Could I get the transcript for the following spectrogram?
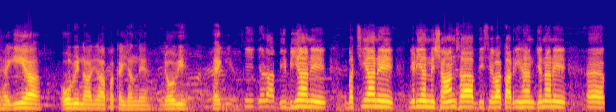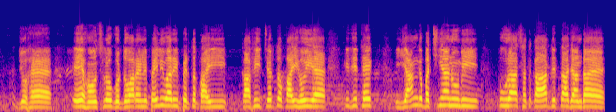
ਹੈਗੀ ਆ ਉਹ ਵੀ ਨਾਲ ਦੀ ਨਾਲ ਆਪਾਂ ਕਹੀ ਜਾਂਦੇ ਆ ਜੋ ਵੀ ਹੈਗੀ ਕਿ ਜਿਹੜਾ ਬੀਬੀਆਂ ਨੇ ਬੱਚੀਆਂ ਨੇ ਜਿਹੜੀਆਂ ਨਿਸ਼ਾਨ ਸਾਹਿਬ ਦੀ ਸੇਵਾ ਕਰ ਰਹੀਆਂ ਹਨ ਜਿਨ੍ਹਾਂ ਨੇ ਜੋ ਹੈ ਇਹ ਹੌਂਸਲੋ ਗੁਰਦੁਆਰੇ ਨੇ ਪਹਿਲੀ ਵਾਰੀ ਪਿਰਤ ਪਾਈ, ਕਾਫੀ ਚਿਰ ਤੋਂ ਪਾਈ ਹੋਈ ਹੈ ਕਿ ਜਿੱਥੇ ਯੰਗ ਬੱਚੀਆਂ ਨੂੰ ਵੀ ਪੂਰਾ ਸਤਿਕਾਰ ਦਿੱਤਾ ਜਾਂਦਾ ਹੈ,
